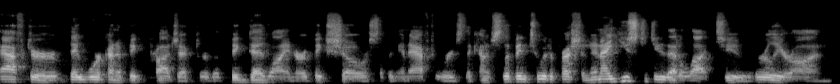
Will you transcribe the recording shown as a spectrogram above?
after they work on a big project or the big deadline or a big show or something and afterwards they kind of slip into a depression and i used to do that a lot too earlier on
